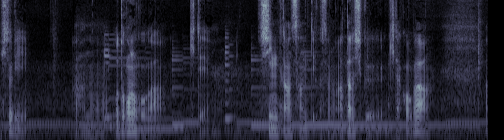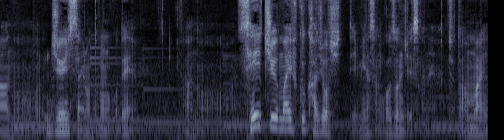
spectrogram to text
一人、あの、男の子が来て、新刊さんっていうか、その新しく来た子が、あの、11歳の男の子で、あの、成虫埋伏過剰死って皆さんご存知ですかね？ちょっとあんまり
